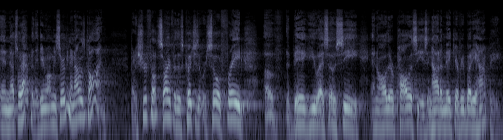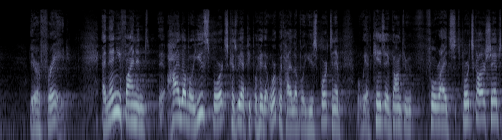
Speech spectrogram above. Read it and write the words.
And that's what happened. They didn't want me serving, and I was gone. But I sure felt sorry for those coaches that were so afraid of the big USOC and all their policies and how to make everybody happy. They're afraid. And then you find in uh, high level youth sports, because we have people here that work with high level youth sports, and have, we have kids that have gone through full ride sports scholarships,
